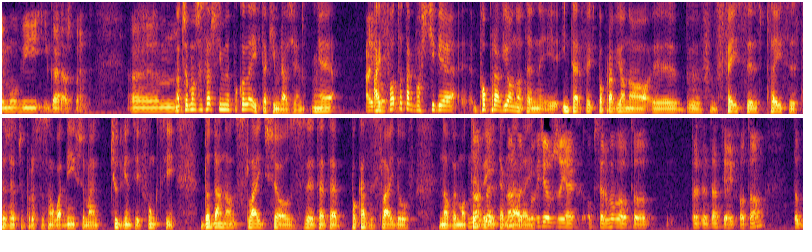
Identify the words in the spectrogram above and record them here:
iMovie i GarageBand. Um, znaczy może zacznijmy po kolei w takim razie. iPhoto. iPhoto tak właściwie poprawiono ten interfejs, poprawiono y, faces, places, te rzeczy po prostu są ładniejsze, mają ciut więcej funkcji. Dodano slideshows, te, te pokazy slajdów, nowe motywy Norbert, i tak Norbert dalej. powiedział, że jak obserwował to prezentację iPhoto, to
